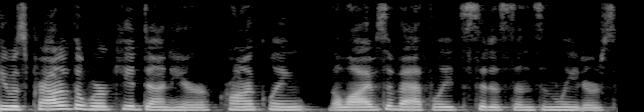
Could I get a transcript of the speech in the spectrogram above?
He was proud of the work he had done here, chronicling the lives of athletes, citizens, and leaders.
